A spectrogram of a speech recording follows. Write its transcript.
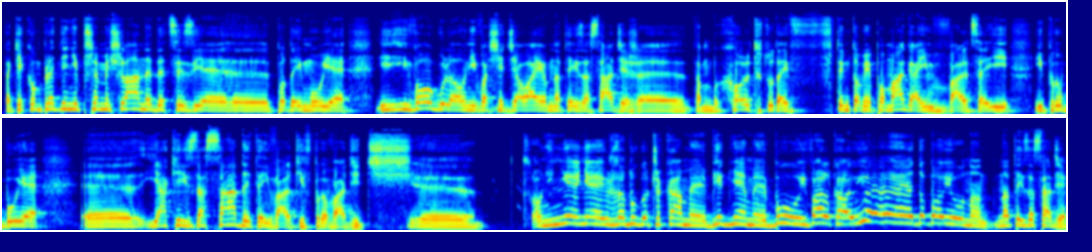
takie kompletnie nieprzemyślane decyzje e, podejmuje. I, i w ogóle oni właśnie działają na tej zasadzie, że tam Holt tutaj w tym tomie pomaga im w walce i, i próbuje e, jakieś zasady tej walki wprowadzić. E, oni nie, nie, już za długo czekamy, biegniemy, bój, walka, je, do boju, no na tej zasadzie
